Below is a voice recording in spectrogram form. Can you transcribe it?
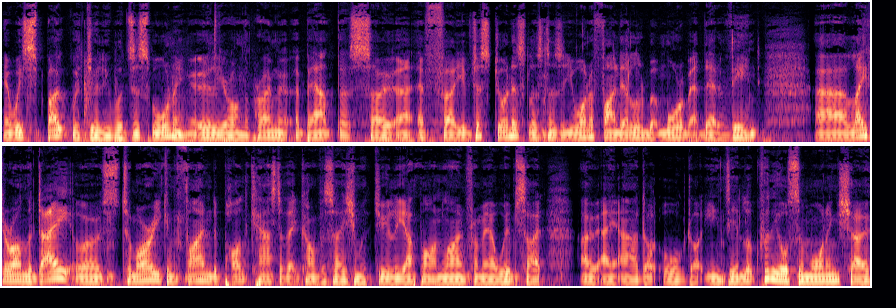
Now, we spoke with Julie Woods this morning earlier on the program about this. So, uh, if uh, you've just joined us, listeners, and you want to find out a little bit more about that event, uh, later on the day or tomorrow, you can find the podcast of that conversation with Julie up online from our website, oar.org.nz. Look for the Awesome Morning Show.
